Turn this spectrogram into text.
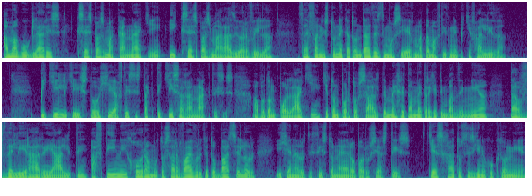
Άμα γκουγκλάρεις ξέσπασμα κανάκι ή ξέσπασμα ράδιο αρβίλα, θα εμφανιστούν εκατοντάδες δημοσιεύματα με αυτή την επικεφαλίδα. Ποικίλη και η στόχη αυτής της τακτικής αγανάκτησης, από τον Πολάκη και τον Πορτοσάλτε μέχρι τα μέτρα για την πανδημία, τα βδελιρά reality. Αυτή είναι η χώρα μου, το Survivor και το Bachelor, είχε αναρωτηθεί στον αέρα ο παρουσιαστής και εσχάτω στι γυναικοκτονίε.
